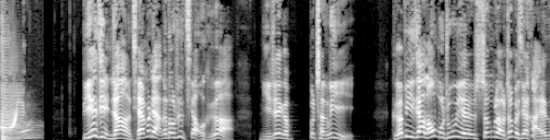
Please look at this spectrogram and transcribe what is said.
”别紧张，前面两个都是巧合，你这个不成立。隔壁家老母猪也生不了这么些孩子。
